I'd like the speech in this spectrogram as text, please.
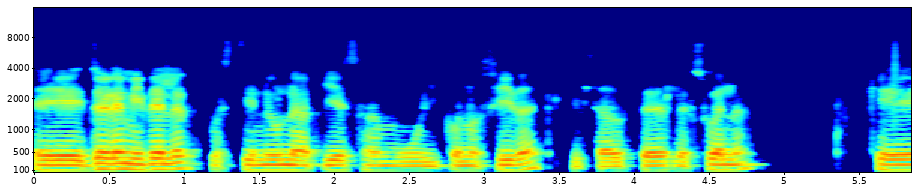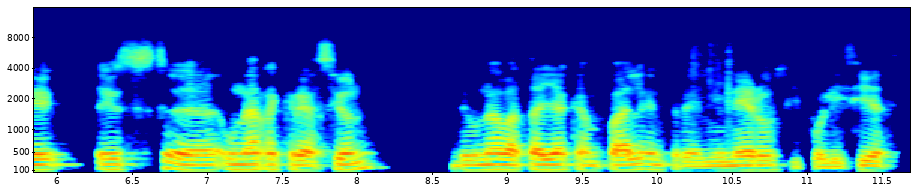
Eh, Jeremy Deller pues tiene una pieza muy conocida, que quizá a ustedes les suena, que es eh, una recreación de una batalla campal entre mineros y policías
